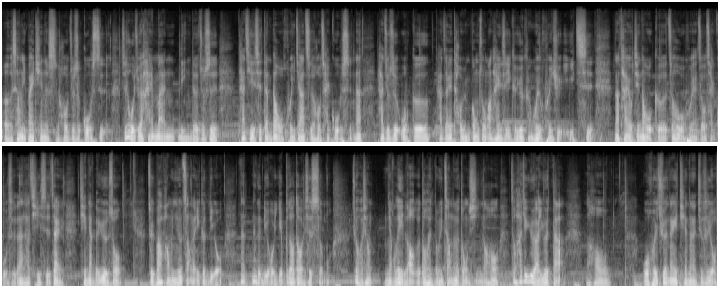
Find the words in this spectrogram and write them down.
呃上礼拜天的时候就是过世了。其实我觉得还蛮灵的，就是它其实是等到我回家之后才过世。那它就是我哥，他在桃园工作嘛，他也是一个月可能会回去一次。那他有见到我哥之后，我回来之后才过世。但他其实在前两个月的时候，嘴巴旁边就长了一个瘤，那那个瘤也不知道到底是什么。就好像鸟类老了都很容易长那个东西，然后之后它就越来越大。然后我回去的那一天呢，就是有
